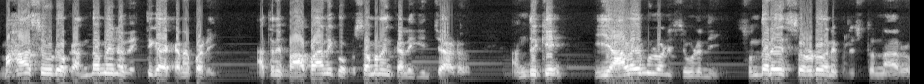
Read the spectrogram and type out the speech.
మహాశివుడు ఒక అందమైన వ్యక్తిగా కనపడి అతని పాపానికి ఉపశమనం కలిగించాడు. అందుకే ఈ ఆలయంలోని శివుడిని సుందరేశ్వరుడు అని పిలుస్తున్నారు.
